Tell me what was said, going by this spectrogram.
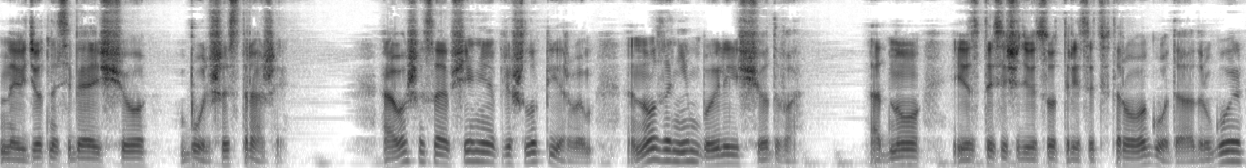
наведет на себя еще больше стражи. А ваше сообщение пришло первым, но за ним были еще два. Одно из 1932 года, а другое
